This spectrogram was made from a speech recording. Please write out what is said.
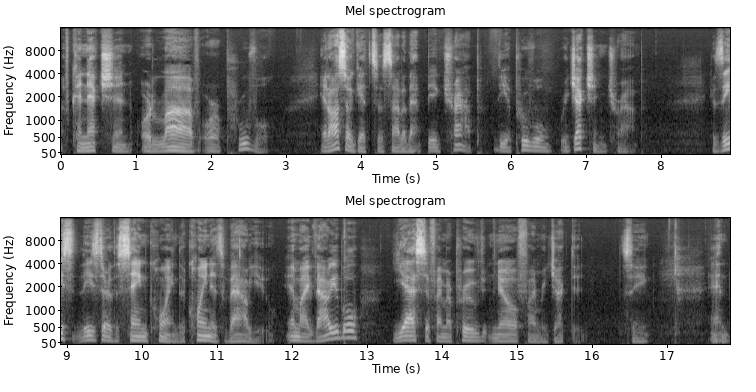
of connection or love or approval. It also gets us out of that big trap, the approval rejection trap. Because these, these are the same coin. The coin is value. Am I valuable? Yes, if I'm approved. No, if I'm rejected. See? And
